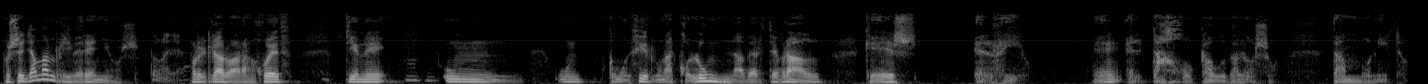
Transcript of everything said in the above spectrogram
Pues se llaman ribereños. Porque claro, Aranjuez tiene un, un, ¿cómo decirlo? Una columna vertebral que es el río, ¿eh? el Tajo caudaloso, tan bonito.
